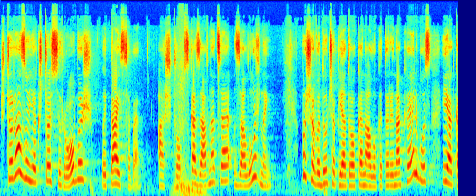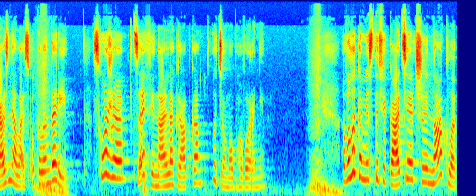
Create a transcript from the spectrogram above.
Щоразу, як щось робиш, питай себе, а що б сказав на це залужний? Пише ведуча п'ятого каналу Катерина Кельбус, яка знялась у календарі. Схоже, це фінальна крапка у цьому обговоренні. Велика містифікація чи наклеп,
